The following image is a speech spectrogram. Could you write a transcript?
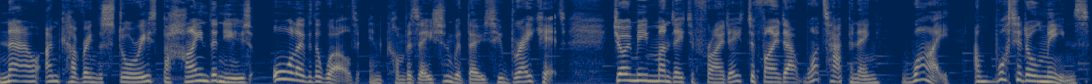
Now I'm covering the stories behind the news all over the world in conversation with those who break it. Join me Monday to Friday to find out what's happening, why, and what it all means.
